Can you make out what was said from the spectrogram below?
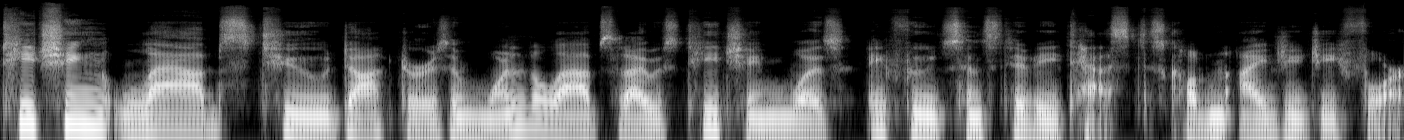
teaching labs to doctors. And one of the labs that I was teaching was a food sensitivity test. It's called an IgG4.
